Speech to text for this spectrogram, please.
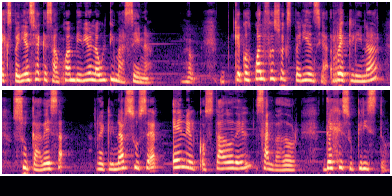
experiencia que San Juan vivió en la última cena. ¿Qué, ¿Cuál fue su experiencia? Reclinar su cabeza, reclinar su ser en el costado del Salvador, de Jesucristo.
